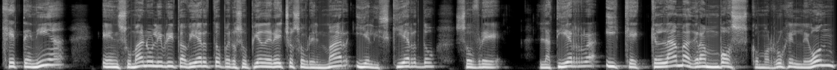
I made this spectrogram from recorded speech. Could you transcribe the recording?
que tenía en su mano un librito abierto, pero su pie derecho sobre el mar y el izquierdo sobre la tierra, y que clama gran voz como ruge el león,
